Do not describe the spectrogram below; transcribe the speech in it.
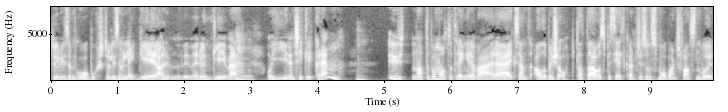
du liksom går bort og liksom legger armene dine rundt livet og gir en skikkelig klem. Uten at det på en måte trenger å være ikke sant? Alle blir så opptatt av, og spesielt kanskje sånn småbarnsfasen hvor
